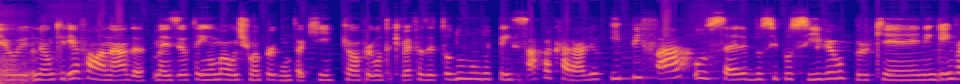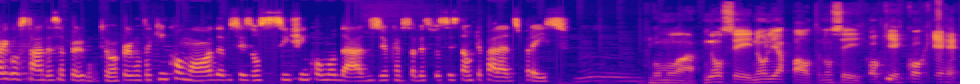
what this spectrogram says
Eu não queria falar nada, mas eu tenho uma última pergunta aqui, que é uma pergunta que vai fazer todo mundo pensar pra caralho e pifar o cérebro, se possível, porque ninguém vai gostar dessa pergunta. É uma pergunta que incomoda, vocês vão se sentir incomodados e eu quero saber se vocês estão preparados pra isso. Vamos lá. Não sei, não li a pauta, não sei. Qual que, qual que é?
